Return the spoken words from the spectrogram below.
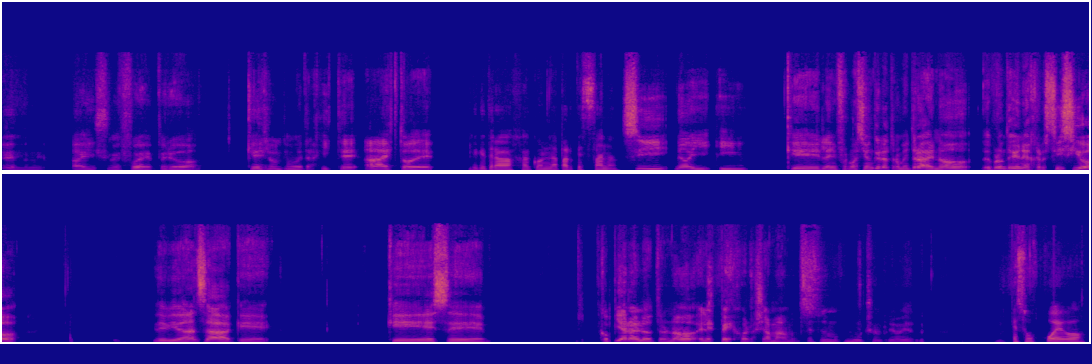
Eh, Ay, se me fue, pero ¿qué es lo último que trajiste? Ah, esto de, de que trabaja con la parte sana. sí, no, y, y que la información que el otro me trae, ¿no? De pronto hay un ejercicio de biodanza que, que es eh, copiar al otro, ¿no? El espejo lo llamamos. Eso hacemos mucho en Río Abierto. Es un juego.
